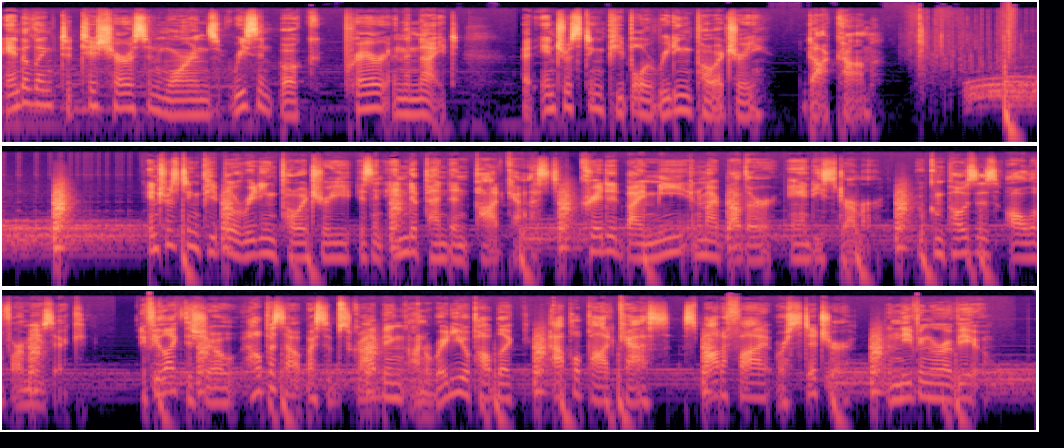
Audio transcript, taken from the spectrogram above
and a link to Tish Harrison Warren's recent book, Prayer in the Night, at interestingpeoplereadingpoetry.com. Interesting People Reading Poetry is an independent podcast created by me and my brother, Andy Sturmer, who composes all of our music. If you like the show, help us out by subscribing on RadioPublic, Apple Podcasts, Spotify, or Stitcher, and leaving a review.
